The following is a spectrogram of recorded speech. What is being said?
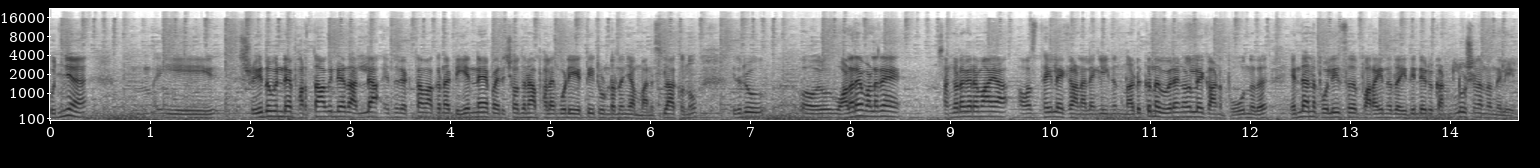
കുഞ്ഞ് ഈ ശ്രീധുവിന്റെ ഭർത്താവിന്റേതല്ല എന്ന് വ്യക്തമാക്കുന്ന ഡി എൻ എ പരിശോധനാ ഫലം കൂടി എത്തിയിട്ടുണ്ടെന്ന് ഞാൻ മനസ്സിലാക്കുന്നു. ഇതൊരു വളരെ വളരെ സങ്കടകരമായ അവസ്ഥയിലേക്കാണ് അല്ലെങ്കിൽ നടക്കുന്ന വിവരങ്ങളിലേക്കാണ് പോകുന്നത്. എന്താണ് പോലീസ് പറയുന്നത്? ഇതിന്റെ ഒരു കൺക്ലൂഷൻ എന്ന നിലയിൽ.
